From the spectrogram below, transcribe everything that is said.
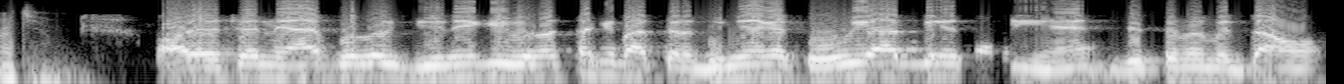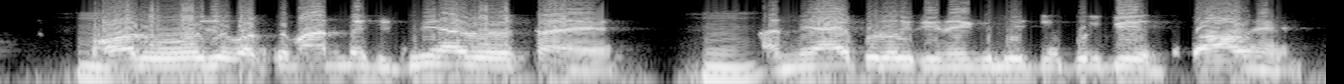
अच्छा। और ऐसे न्यायपूर्वक जीने की व्यवस्था की बात करें दुनिया का कोई आदमी ऐसा नहीं है जिससे मैं मिलता हूँ। और वो जो वर्तमान में जितनी अव्यवस्था है हम्म। अन्यायपूर्वक जीने के लिए जो कोई भी दबाव है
